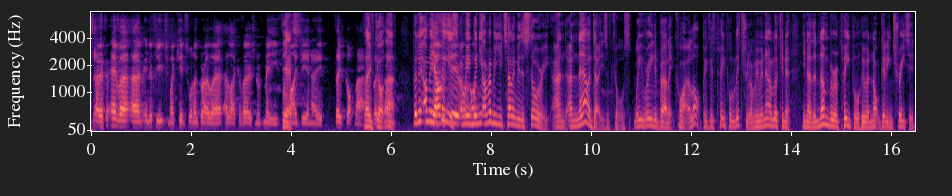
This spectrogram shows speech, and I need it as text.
so if ever um, in the future my kids want to grow a, a like a version of me from Yes. my DNA, they've got that. They've But, got um, that. But it, I mean, yeah, the thing honestly, is, I mean, I- when you, I remember you telling me the story, and and nowadays, of course, we read about it quite a lot because people literally. I mean, we're now looking at you know the number of people who are not getting treated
